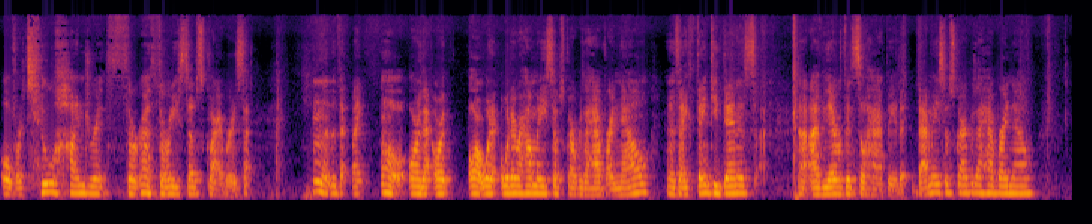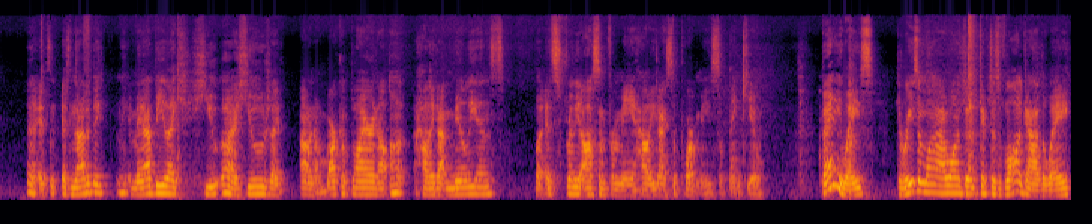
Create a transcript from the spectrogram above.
over 230 subscribers. Hmm, like, oh, or that, or or whatever, how many subscribers I have right now. And it's like, thank you, Dennis. Uh, I've never been so happy that that many subscribers I have right now. It's it's not a big. It may not be like huge, uh, huge like I don't know, Markiplier and all, how they got millions. But it's really awesome for me how you guys support me, so thank you. But anyways, the reason why I wanted to get this vlog out of the way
